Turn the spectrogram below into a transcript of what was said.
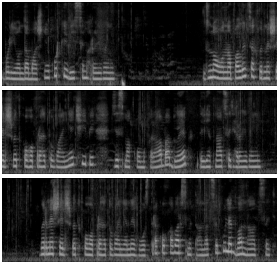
бульйон домашньої курки 8 гривень. Знову на палицях вермішель швидкого приготування чіпі зі смаком краба Блек 19 гривень. Вермішель швидкого приготування негостра куховар, сметана цибуля 12.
